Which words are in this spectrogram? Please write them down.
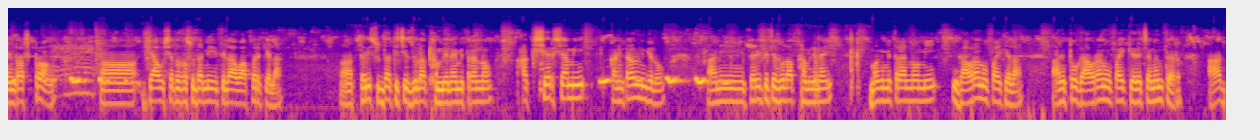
एन्ड्रा स्ट्रॉंग या औषधाचा सुद्धा मी तिला वापर केला. तरीसुद्धा तिचे जुलाब थांबले नाही मित्रांनो. अक्षरशः मी कंटाळून गेलो आणि तरी तिचे जुलाब थांबले नाही. मग मित्रांनो मी गावरान उपाय केला आणि तो गावरान उपाय केल्याच्यानंतर आज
